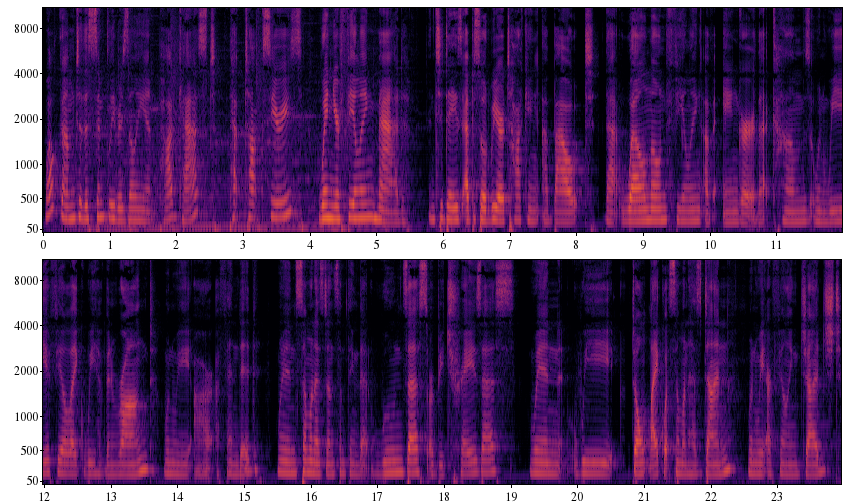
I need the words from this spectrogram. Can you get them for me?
Welcome to the Simply Resilient podcast, pep talk series, When You're Feeling Mad. In today's episode, we are talking about that well known feeling of anger that comes when we feel like we have been wronged, when we are offended, when someone has done something that wounds us or betrays us, when we don't like what someone has done, when we are feeling judged,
